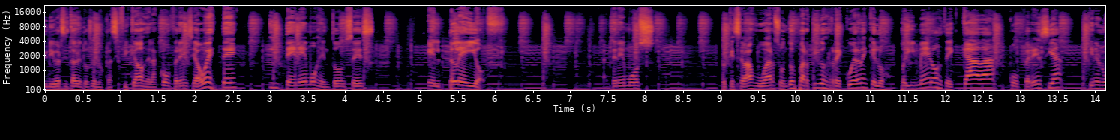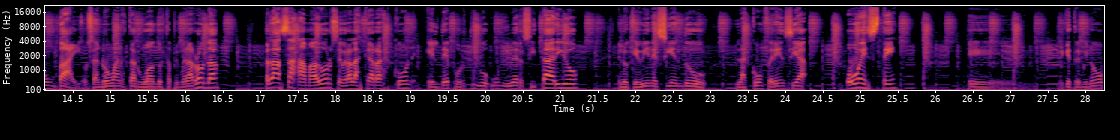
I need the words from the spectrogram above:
y Universitario entonces los clasificados de la conferencia oeste. Y tenemos entonces el playoff. Tenemos lo que se va a jugar. Son dos partidos. Recuerden que los primeros de cada conferencia tienen un bye. O sea, no van a estar jugando esta primera ronda. Plaza Amador se verá las caras con el Deportivo Universitario. En lo que viene siendo la conferencia oeste. Eh, el que terminó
